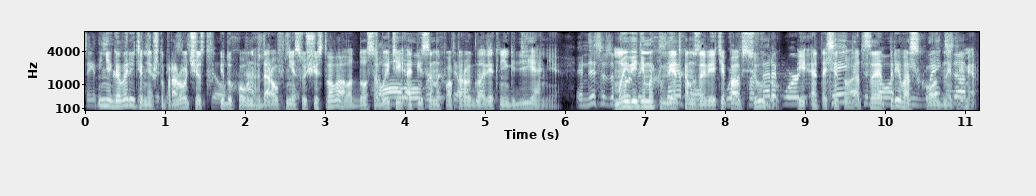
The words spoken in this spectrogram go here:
И не говорите мне, что пророчеств и духовных даров не существовало до событий, описанных во второй главе книги «Деяния». Мы видим их в Ветхом Завете повсюду, и эта ситуация — превосходный пример.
